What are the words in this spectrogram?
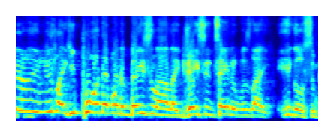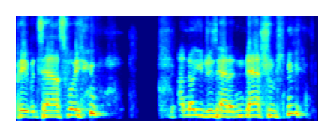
literally just like he pulled up on the baseline like Jayson Tatum was like, "Here goes some paper towels for you." I know you just had a natural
